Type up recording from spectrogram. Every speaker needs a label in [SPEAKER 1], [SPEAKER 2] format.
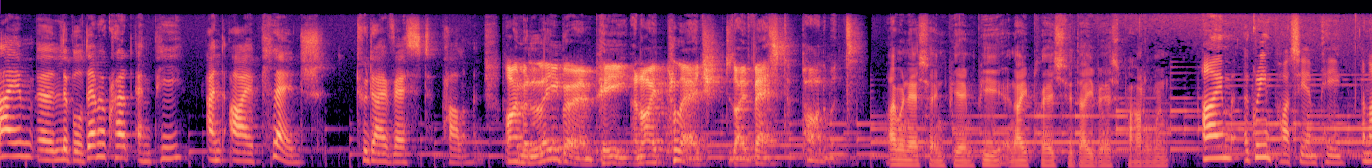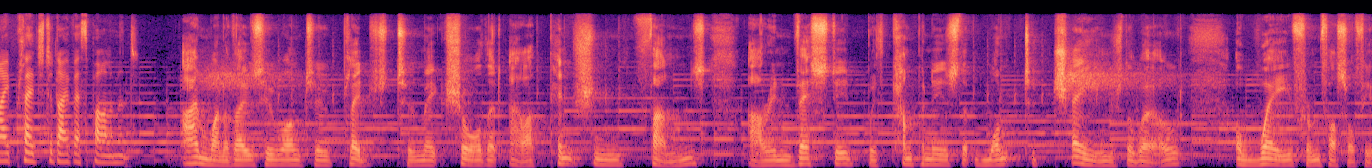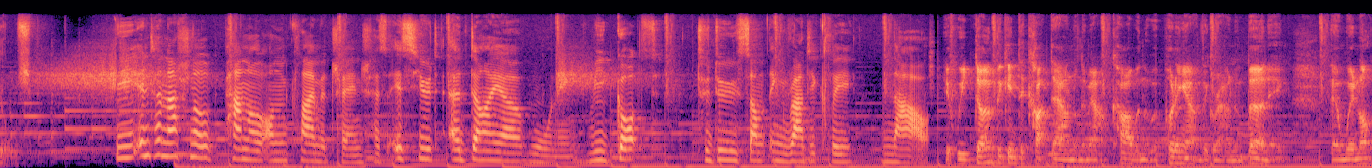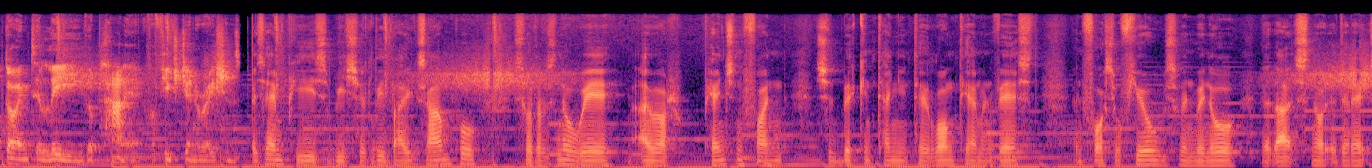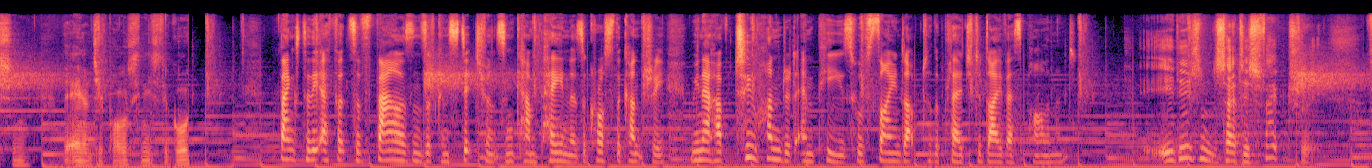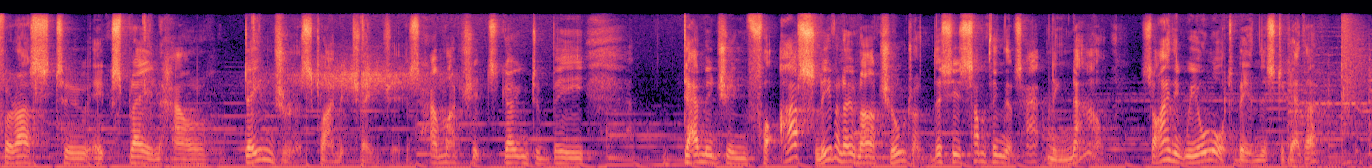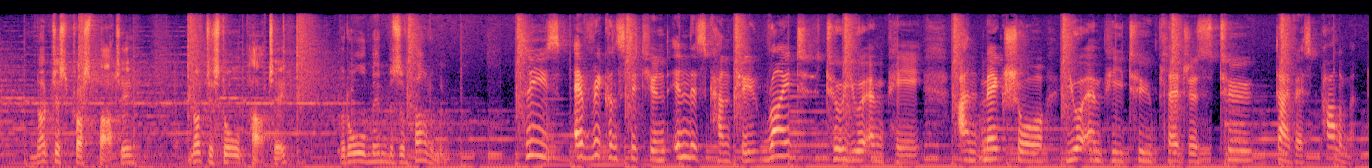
[SPEAKER 1] I'm a Liberal Democrat MP and I pledge to divest Parliament.
[SPEAKER 2] I'm a Labour MP and I pledge to divest Parliament.
[SPEAKER 3] I'm an SNP MP and I pledge to divest Parliament.
[SPEAKER 4] I'm a Green Party MP and I pledge to divest Parliament.
[SPEAKER 5] I'm one of those who want to pledge to make sure that our pension funds are invested with companies that want to change the world away from fossil fuels.
[SPEAKER 1] The International Panel on Climate Change has issued a dire warning. We got to do something radically now.
[SPEAKER 2] If we don't begin to cut down on the amount of carbon that we're putting out of the ground and burning, then we're not going to leave a planet for future generations.
[SPEAKER 3] As MPs, we should lead by example, so there's no way our pension fund should be continuing to long-term invest in fossil fuels when we know that that's not the direction the energy policy needs to go.
[SPEAKER 4] Thanks to the efforts of thousands of constituents and campaigners across the country, we now have 200 MPs who have signed up to the pledge to divest Parliament.
[SPEAKER 5] It isn't satisfactory for us to explain how dangerous climate change is, how much it's going to be damaging for us, leave alone our children. This is something that's happening now. So I think we all ought to be in this together, not just cross-party, not just all party, but all members of Parliament
[SPEAKER 1] please, every constituent in this country, write to your MP and make sure your MP too pledges to divest Parliament.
